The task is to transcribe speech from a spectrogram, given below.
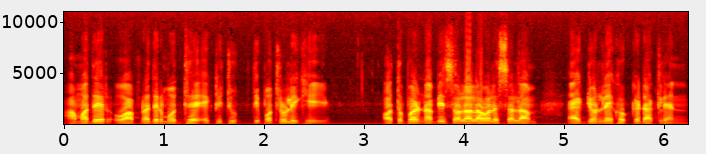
আমাদের ও আপনাদের মধ্যে একটি চুক্তিপত্র লিখি। অতপর নবী সাল্লাহ সাল্লাম একজন লেখককে ডাকলেন।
